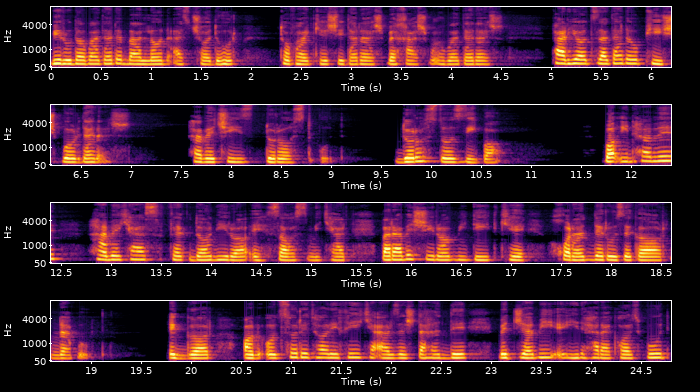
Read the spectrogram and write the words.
بیرون آمدن ملان از چادر تفنگ کشیدنش به خشم آمدنش فریاد زدن و پیش بردنش همه چیز درست بود درست و زیبا با این همه همه کس فقدانی را احساس می کرد و روشی را می دید که خورند روزگار نبود. انگار آن عنصر تاریخی که ارزش دهنده به جمیع این حرکات بود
